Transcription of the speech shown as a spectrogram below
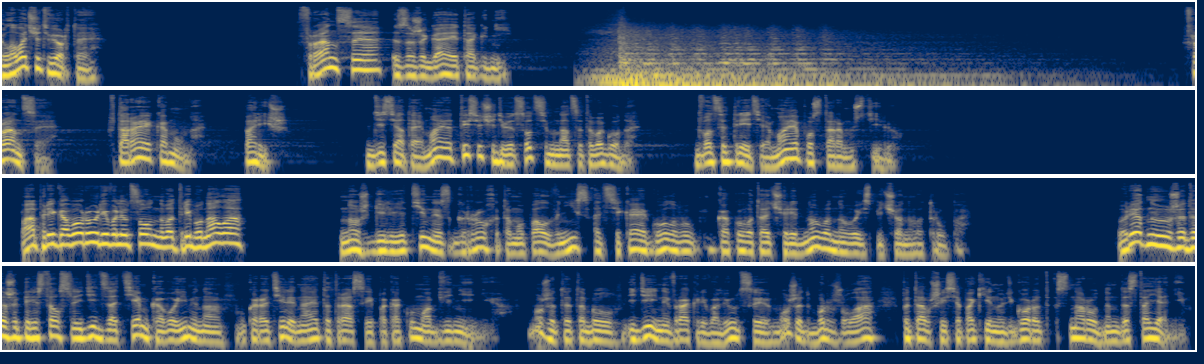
Глава четвертая. Франция зажигает огни. Франция. Вторая коммуна. Париж. 10 мая 1917 года. 23 мая по старому стилю. По приговору революционного трибунала Нож гильотины с грохотом упал вниз, отсекая голову какого-то очередного новоиспеченного трупа. Урядный уже даже перестал следить за тем, кого именно укоротили на этот раз и по какому обвинению. Может, это был идейный враг революции, может, буржуа, пытавшийся покинуть город с народным достоянием,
